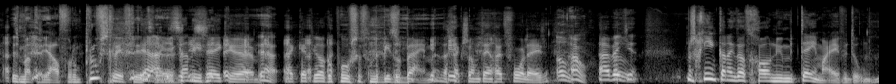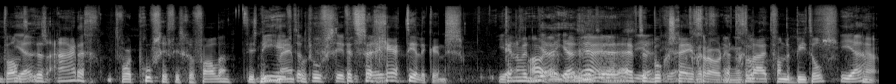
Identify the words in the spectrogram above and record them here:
Dat is materiaal voor een proefschrift. Dit, Ja, eh. je kan hier zeker. eh, Ja. Ik heb hier ook een proefschrift van de Beatles bij me. Daar ga ik zo meteen uit voorlezen. Oh. Oh. Nou, weet je, misschien kan ik dat gewoon nu meteen maar even doen. Want Ja? het is aardig. Het woord proefschrift is gevallen. Het is Wie niet heeft mijn dat proefschrift Het is eh, geschreven? Gert Tillekens. Ja. Kennen we Oh, het? ja, ja, Ja, ja, Hij heeft het boek ja. geschreven. het- Groningen, het geluid van de Beatles. Ja. Ja.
